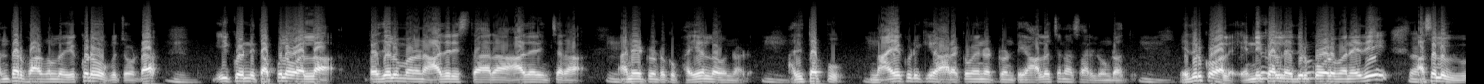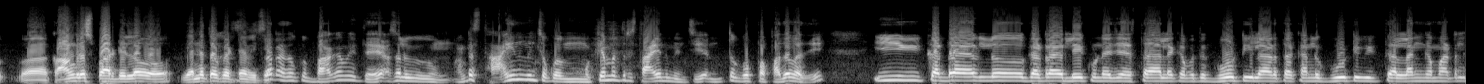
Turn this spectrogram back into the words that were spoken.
అంతర్భాగంలో ఎక్కడో ఒక చోట ఉమ్, ఈ కొన్ని తప్పుల వల్ల ప్రజలు మనల్ని ఆదరిస్తారా ఆదరించరా Hmm. అనేటువంటి ఒక భయంలో ఉన్నాడు. ఉమ్, అది తప్పు. నాయకుడికి ఆ రకమైనటువంటి ఆలోచన సార్లు ఉండద్దు ఉమ్. ఎదుర్కోవాలి. ఎన్నికలను ఎదుర్కోవడం అనేది. అసలు కాంగ్రెస్ పార్టీలో వెన్నతో పెట్టిన విద్య సార్ అదొక భాగం అయితే అసలు అంటే స్థాయిని మించి ఒక ముఖ్యమంత్రి స్థాయిని మించి ఎంత గొప్ప పదవి అది ఈ గడ్రాయర్లో గడ్రాయర్ లేకుండా చేస్తా లేకపోతే గోటీలు ఆడతా కళ్ళు గూటి వీక్తా లంగ మాటలు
